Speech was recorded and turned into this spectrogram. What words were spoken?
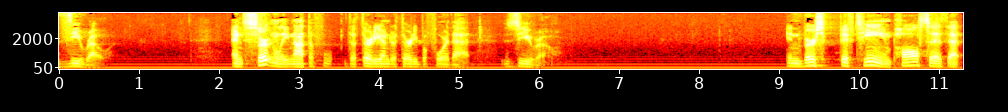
Zero. And certainly not the, the 30 under 30 before that. Zero. In verse 15, Paul says that,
